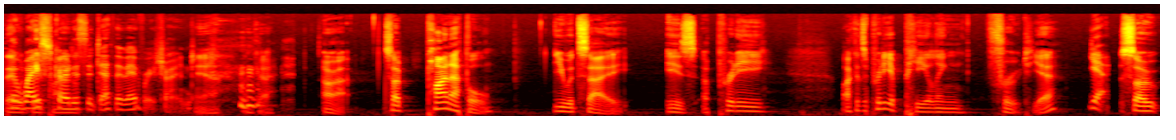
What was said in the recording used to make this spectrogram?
the waistcoat is the death of every trend. Yeah. Okay. All right. So pineapple, you would say, is a pretty, like it's a pretty appealing fruit. Yeah. Yeah. So,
